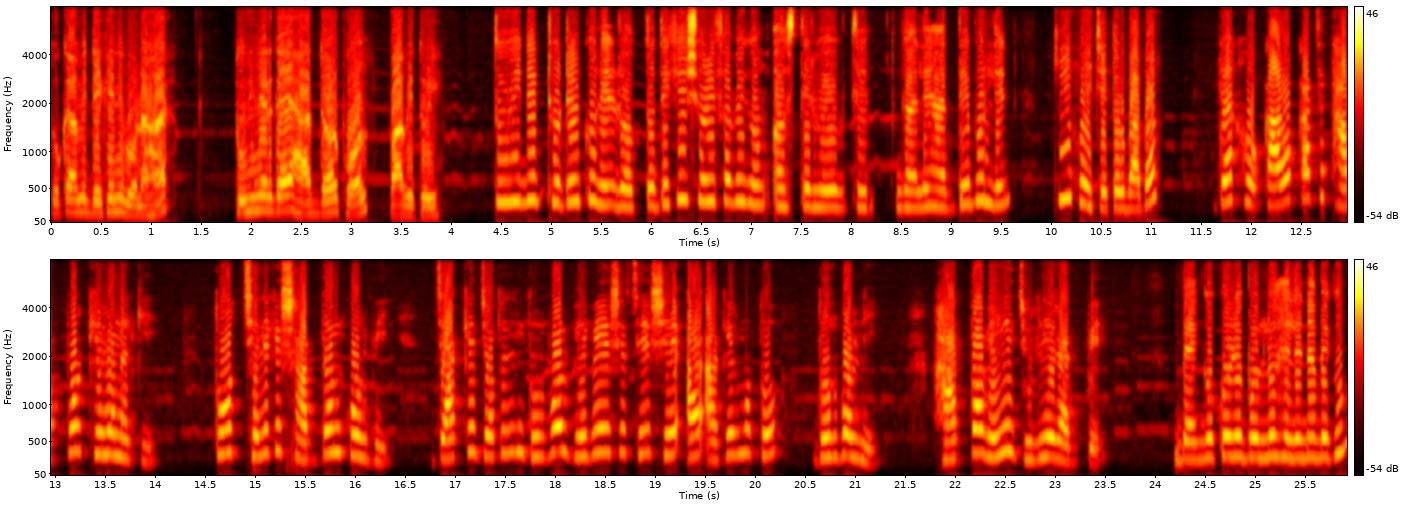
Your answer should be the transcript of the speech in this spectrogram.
তোকে আমি দেখে নিব, নাহার। তুহিনের গায়ে হাত দেওয়ার ফল পাবি তুই। তুহিনের ঠোঁটের কোণে রক্ত দেখে শরীফা বেগম অস্থির হয়ে উঠলেন। গালে হাত দিয়ে বললেন কি হয়েছে তোর বাবা? দেখো কারও কাছে থাপ্পড় খেলো নাকি? তোর ছেলেকে সাবধান করবি। যাকে যতদিন দুর্বল ভেবে এসেছে সে আর আগের মতো দুর্বল নেই। হাত পা ভেঙে ঝুলিয়ে রাখবে। ব্যঙ্গ করে বলল হেলেনা বেগম।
